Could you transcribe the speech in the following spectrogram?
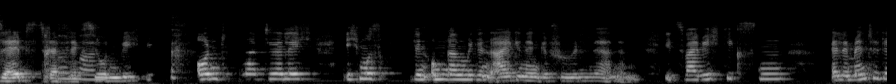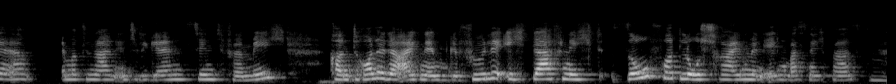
Selbstreflexion oh wichtig. Und natürlich, ich muss den Umgang mit den eigenen Gefühlen lernen. Die zwei wichtigsten Elemente der emotionalen Intelligenz sind für mich Kontrolle der eigenen Gefühle. Ich darf nicht sofort losschreien, wenn irgendwas nicht passt. Mhm.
